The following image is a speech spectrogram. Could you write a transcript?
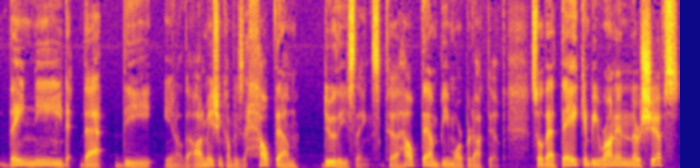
they need that the you know the automation companies to help them do these things to help them be more productive so that they can be running their shifts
